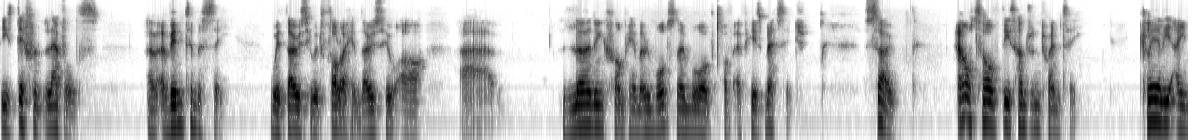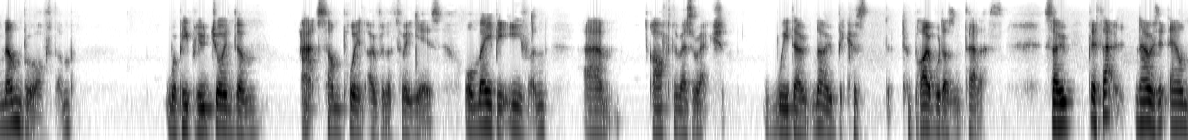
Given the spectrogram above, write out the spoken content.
these different levels of, of, intimacy with those who would follow him, those who are uh, learning from him and want to know more of, of, of his message. So, out of these 120, clearly a number of them were people who joined them at some point over the three years, or maybe even um, after the resurrection. We don't know because the Bible doesn't tell us. So, but if that narrows it down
